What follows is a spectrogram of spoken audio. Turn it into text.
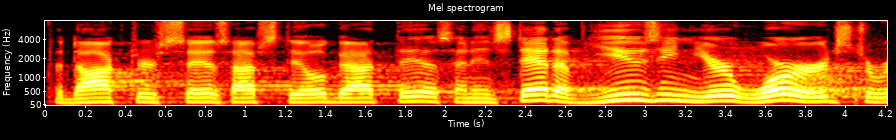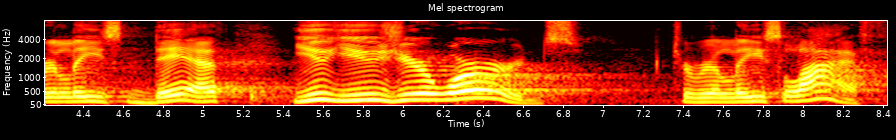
The doctor says I've still got this. And instead of using your words to release death, you use your words to release life.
